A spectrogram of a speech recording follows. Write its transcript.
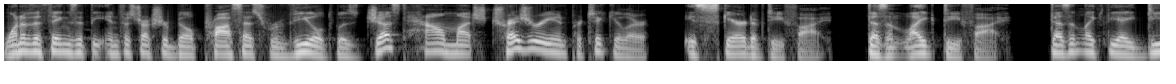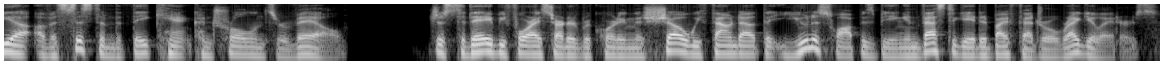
One of the things that the infrastructure bill process revealed was just how much Treasury in particular is scared of DeFi, doesn't like DeFi, doesn't like the idea of a system that they can't control and surveil. Just today, before I started recording this show, we found out that Uniswap is being investigated by federal regulators.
